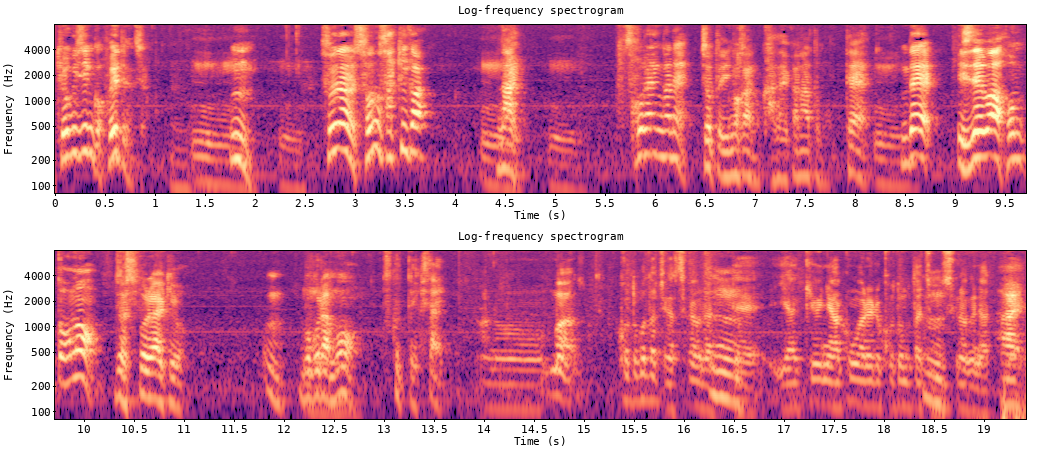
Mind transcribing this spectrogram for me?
競技人口増えてるんですようん。うん。それなのにその先がうん。ない。うん。そこら辺がねちょっと今からの課題かなと思って、うん。でいずれは本当の女子プロ野球を、うん、僕らも作っていきたい、あのーまあ子供たちが少なくなって、うん。野球に憧れる子供たちも少なくなって、はい。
